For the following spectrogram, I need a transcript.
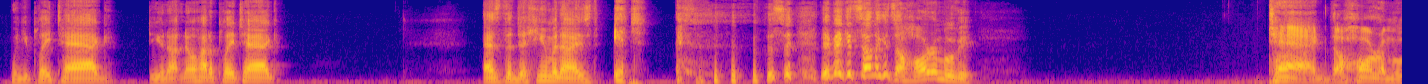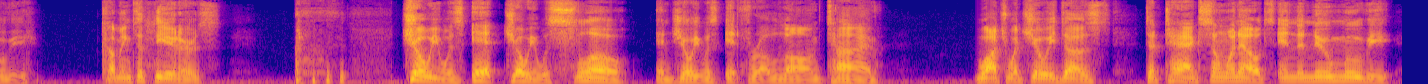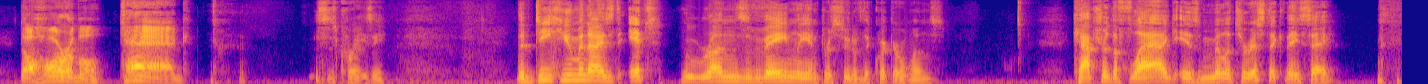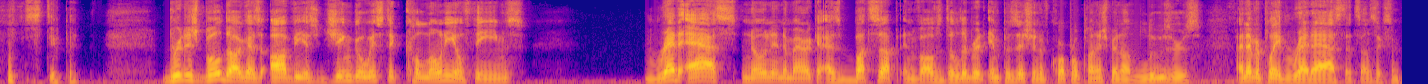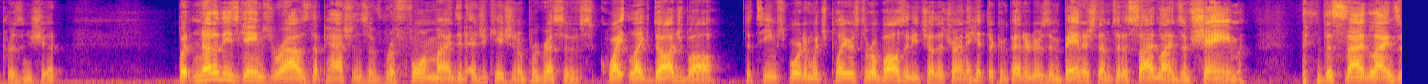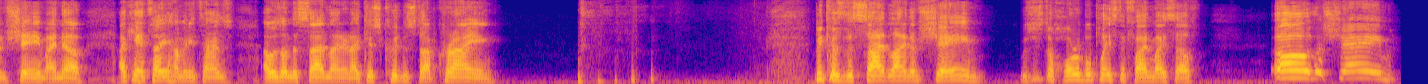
when you play tag. Do you not know how to play tag? As the dehumanized it. this, they make it sound like it's a horror movie. Tag, the horror movie, coming to theaters. Joey was it. Joey was slow. And Joey was it for a long time. Watch what Joey does to tag someone else in the new movie. The horrible tag. this is crazy. The dehumanized it who runs vainly in pursuit of the quicker ones. Capture the flag is militaristic, they say. Stupid. British Bulldog has obvious jingoistic colonial themes. Red ass, known in America as butts up, involves deliberate imposition of corporal punishment on losers. I never played red ass. That sounds like some prison shit. But none of these games rouse the passions of reform minded educational progressives, quite like dodgeball, the team sport in which players throw balls at each other trying to hit their competitors and banish them to the sidelines of shame. the sidelines of shame, I know. I can't tell you how many times I was on the sideline and I just couldn't stop crying. because the sideline of shame was just a horrible place to find myself. Oh, the shame!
